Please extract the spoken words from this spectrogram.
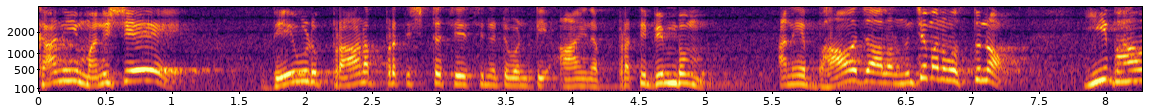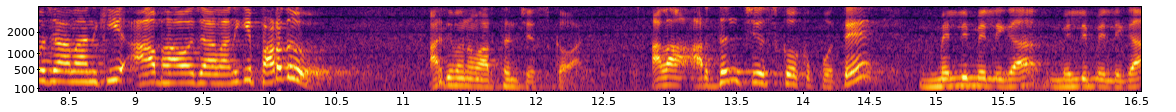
కానీ మనిషే దేవుడు ప్రాణప్రతిష్ఠ చేసినటువంటి ఆయన ప్రతిబింబం అనే భావజాలం నుంచి మనం వస్తున్నాం. ఈ భావజాలానికి ఆ భావజాలానికి పడదు. అది మనం అర్థం చేసుకోవాలి. అలా అర్థం చేసుకోకపోతే మెల్లిమెల్లిగా మెల్లిమెల్లిగా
